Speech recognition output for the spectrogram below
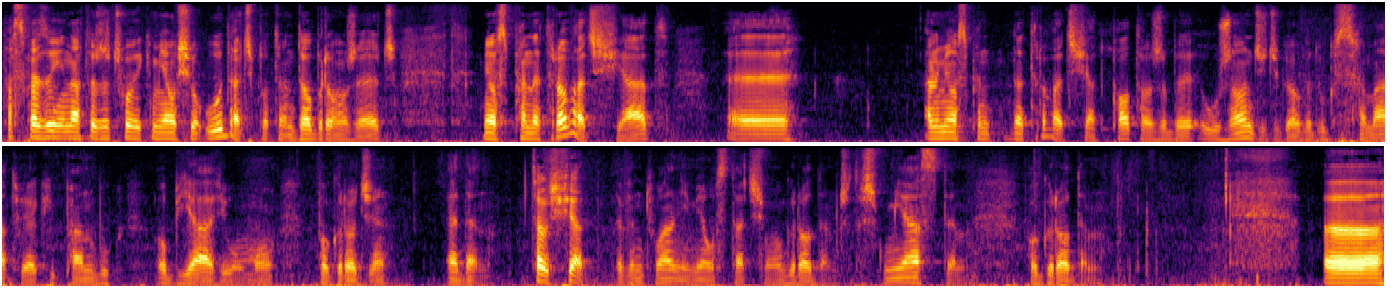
To wskazuje na to, że człowiek miał się udać po tę dobrą rzecz, miał spenetrować świat, e, ale miał spenetrować świat po to, żeby urządzić go według schematu, jaki Pan Bóg objawił mu w ogrodzie Eden. Cały świat ewentualnie miał stać się ogrodem, czy też miastem, ogrodem. E,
